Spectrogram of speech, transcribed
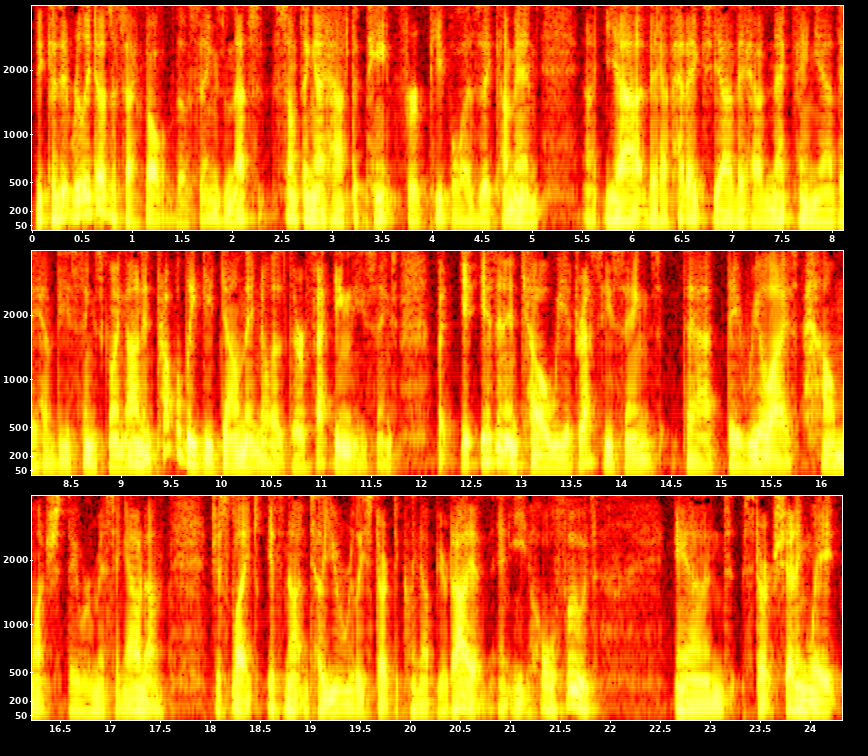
because it really does affect all of those things. And that's something I have to paint for people as they come in. Uh, yeah, they have headaches. Yeah, they have neck pain. Yeah, they have these things going on. And probably deep down, they know that they're affecting these things. But it isn't until we address these things that they realize how much they were missing out on. Just like it's not until you really start to clean up your diet and eat whole foods and start shedding weight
